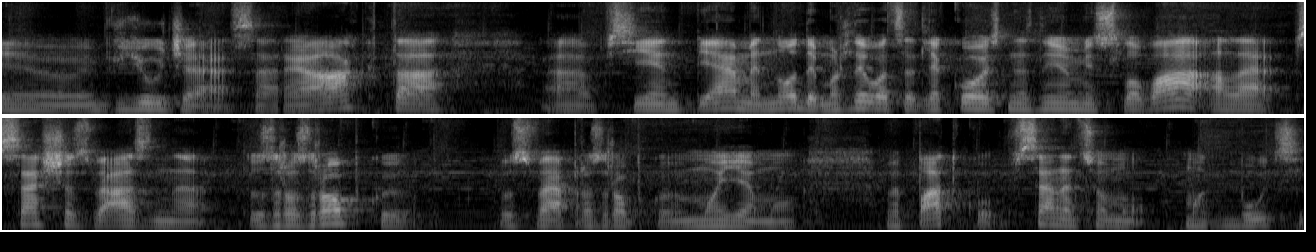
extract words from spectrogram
е, Vue.js, React, е, всі NPM, ноди. Можливо, це для когось незнайомі слова, але все, що зв'язане з розробкою, з веб-розробкою в моєму випадку, все на цьому MacBook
